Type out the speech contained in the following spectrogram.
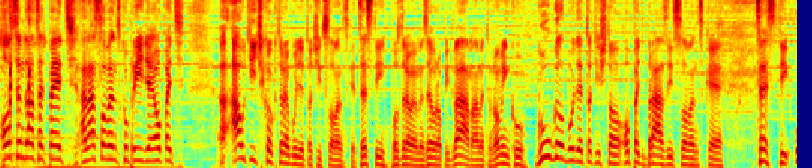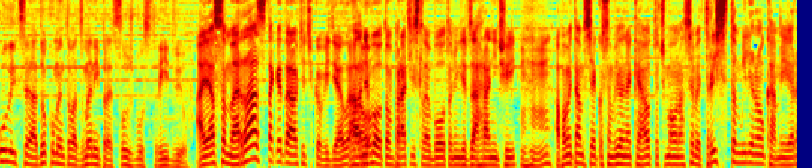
8.25 a na Slovensku príde opäť autíčko, ktoré bude točiť slovenské cesty. Pozdravujeme z Európy 2 a máme tu novinku. Google bude totiž to opäť bráziť slovenské cesty, ulice a dokumentovať zmeny pre službu Street View. A ja som raz takéto autičko videl, ale Áno. nebolo to v Bratislave, bolo to niekde v zahraničí. Uh-huh. A pamätám si, ako som videl nejaké auto, čo malo na sebe 300 miliónov kamier.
